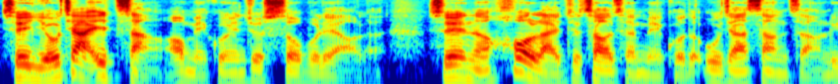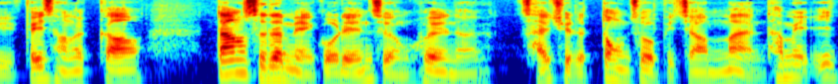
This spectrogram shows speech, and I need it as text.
所以油价一涨哦，美国人就受不了了。所以呢，后来就造成美国的物价上涨率非常的高。当时的美国联准会呢，采取的动作比较慢，他们一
